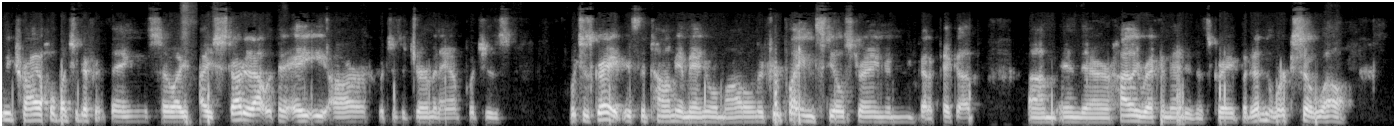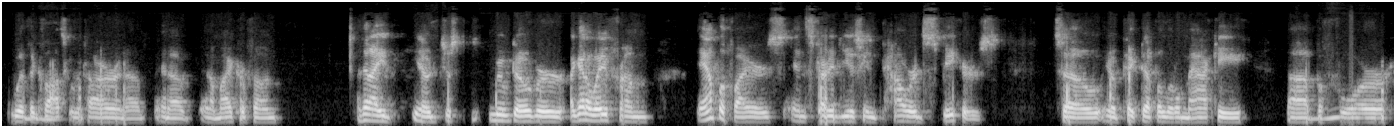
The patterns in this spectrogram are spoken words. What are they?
we tried a whole bunch of different things. So I, I started out with an AER, which is a German amp, which is which is great. It's the Tommy Emmanuel model. And if you're playing steel string and you've got a pickup um, in there, highly recommended. It's great, but it doesn't work so well with a mm-hmm. classical guitar and a and a and a microphone. And then I, you know, just moved over. I got away from amplifiers and started using powered speakers. So, you know, picked up a little Mackie uh, mm-hmm. before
